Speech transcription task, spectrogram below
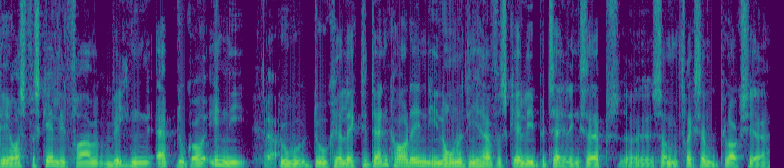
Det er også forskelligt fra, hvilken app du går ind i. Ja. Du, du kan lægge dit dankort ind i nogle af de her forskellige betalingsapps, øh, som for eksempel Plugshare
